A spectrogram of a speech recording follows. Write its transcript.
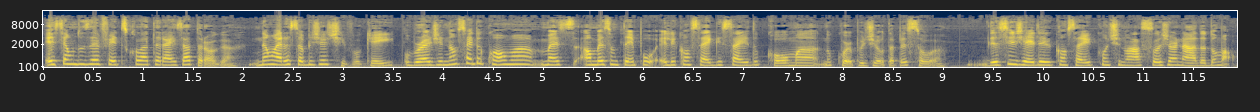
Esse é um dos efeitos colaterais da droga. Não era seu objetivo, ok? O Brad não sai do coma, mas ao mesmo tempo ele consegue sair do coma no corpo de outra pessoa. Desse jeito ele consegue continuar sua jornada do mal.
